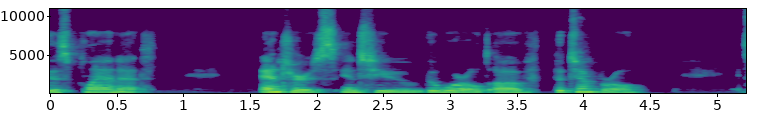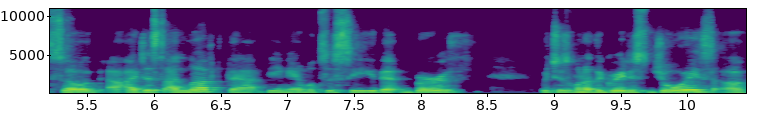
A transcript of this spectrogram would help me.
this planet enters into the world of the temporal. So I just, I loved that, being able to see that birth, which is one of the greatest joys of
